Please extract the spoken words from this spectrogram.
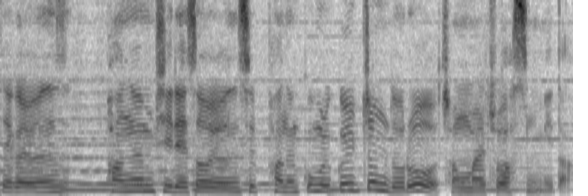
제가 연, 방음실에서 연습하는 꿈을 꿀 정도로 정말 좋았습니다.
